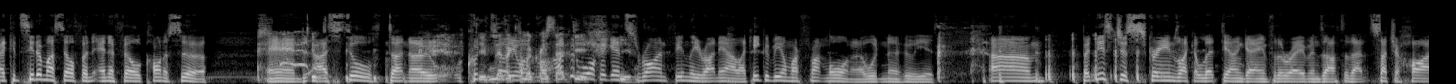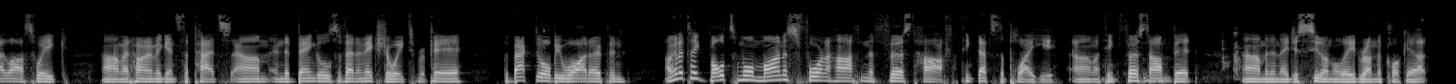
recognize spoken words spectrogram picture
I consider myself an NFL connoisseur and I still don't know. Couldn't You've never you come what- across I that could walk against You- Ryan Finley right now. Like he could be on my front lawn and I wouldn't know who he is. Um, but this just screams like a letdown game for the Ravens after that such a high last week um, at home against the Pats. Um, and the Bengals have had an extra week to prepare. The back door will be wide open. I'm going to take Baltimore minus four and a half in the first half. I think that's the play here. Um, I think first half bet, um, and then they just sit on the lead, run the clock out.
